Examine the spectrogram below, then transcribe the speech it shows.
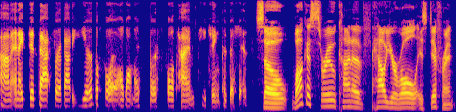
Um, and I did that for about a year before I got my first full time teaching position. So walk us through kind of how your role is different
